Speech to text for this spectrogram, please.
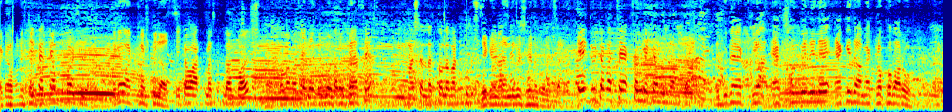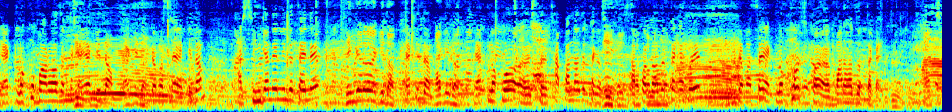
এটা হলিস্টান এটা কেমন বয়স এটাও আট মাস প্লাস এটাও আট মাস প্লাস বয়স। তলাবারটা আছে। খুব যেখানে দেবে সেখানে এই দুইটা বাচ্চা একসঙ্গে কেমন দাম চাচ্ছে? এই দুটো এক একসঙ্গে নিলে একই দাম এক লক্ষ বারো। এক লক্ষ বারো হাজার টাকা একই দাম। একই দাম। একটা বাচ্চা একই দাম। আর সিঙ্গানে নিতে চাইলে সিঙ্গেলও একই দাম। একই দাম। একই দাম। এক লক্ষ ছাপ্পান্ন হাজার টাকা ছাপ্পান্ন হাজার টাকা করে দুইটা বাচ্চা এক লক্ষ বারো হাজার টাকায়। আচ্ছা।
